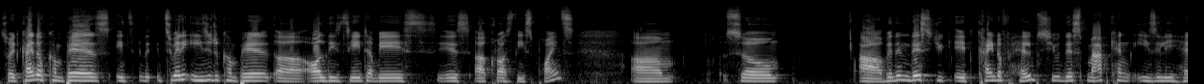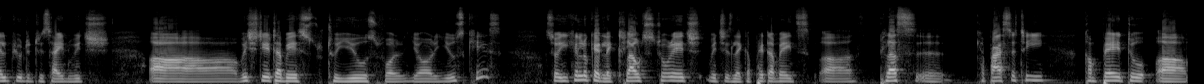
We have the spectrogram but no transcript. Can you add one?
So it kind of compares. It's it's very easy to compare uh, all these databases across these points. Um, so uh, within this, you, it kind of helps you. This map can easily help you to decide which uh, which database to use for your use case. So you can look at like cloud storage, which is like a petabytes uh, plus uh, capacity compared to uh,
